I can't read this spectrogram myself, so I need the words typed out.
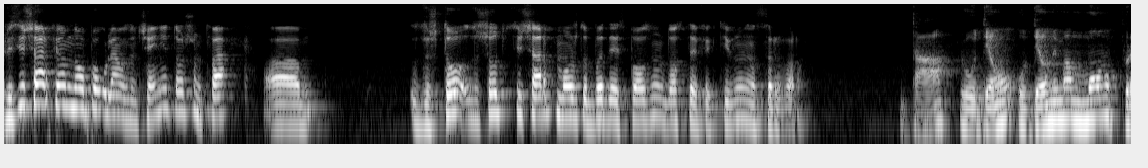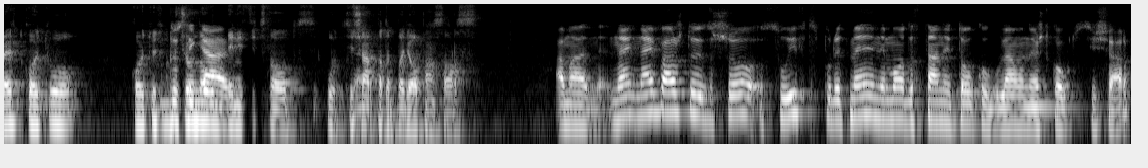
при C-Sharp има много по-голямо значение. Точно това, uh, защо? Защото C-Sharp може да бъде използван доста ефективно на сървъра. Да, и отделно, отделно има монопроект, който който изключително сега... много бенефитва от, от C-Sharp да. да бъде open source. Ама най- най-важното е защо Swift според мен не може да стане толкова голямо нещо, колкото C-Sharp.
